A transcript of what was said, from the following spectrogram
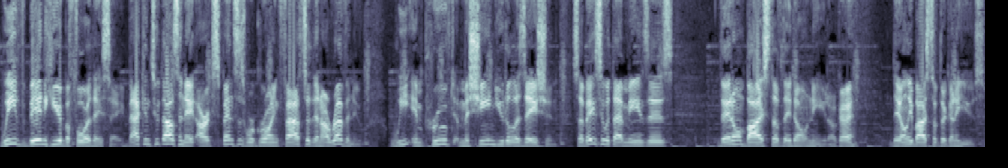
We've been here before, they say. Back in 2008, our expenses were growing faster than our revenue. We improved machine utilization. So basically, what that means is they don't buy stuff they don't need, okay? They only buy stuff they're going to use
